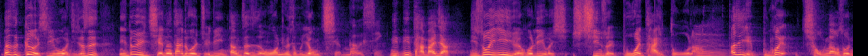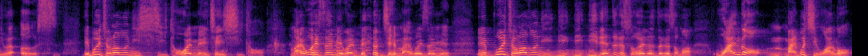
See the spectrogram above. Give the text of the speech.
那是个性问题，就是你对于钱的态度会决定你当政治人物你会怎么用钱嘛。个性你你坦白讲，你说议员或立委薪薪水不会太多啦，但是也不会穷到说你会饿死，也不会穷到说你洗头会没钱洗头，买卫生棉会没有钱买卫生棉，也不会穷到说你你你你连这个所谓的这个什么玩偶买不起玩偶，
